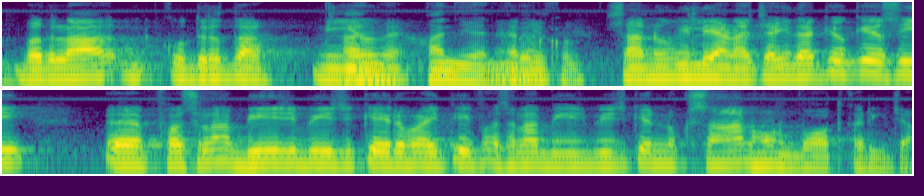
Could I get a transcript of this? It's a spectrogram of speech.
ਬਦਲਾ ਕੁਦਰਤ ਦਾ ਨਿਯਮ ਹੈ। ਹਾਂਜੀ ਹਾਂਜੀ? ਬਿਲਕੁਲ। ਸਾਨੂੰ ਵੀ ਲਿਆਣਾ ਚਾਹੀਦਾ ਕਿਉਂਕਿ ਅਸੀਂ ਫਸਲਾਂ ਬੀਜ ਬੀਜ ਕੇ ਰਵਾਇਤੀ ਫਸਲਾਂ ਬੀਜ ਬੀਜ ਕੇ ਨੁਕਸਾਨ ਹੁਣ ਬਹੁਤ ਕਰੀ ਜਾ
